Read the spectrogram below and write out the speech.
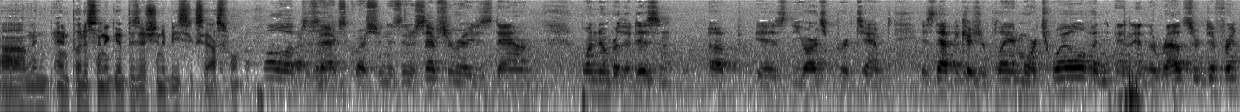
um, and, and put us in a good position to be successful. Follow up to Zach's question, his interception rate is down. One number that isn't up is the yards per attempt. Is that because you're playing more 12 and, and, and the routes are different?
